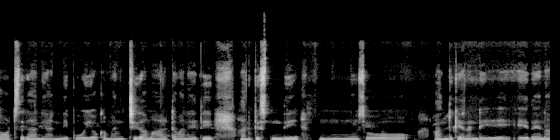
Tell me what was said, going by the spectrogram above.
థాట్స్ కానీ అన్నీ పోయి ఒక మంచిగా మారటం అనేది అనిపిస్తుంది. సో, అందుకేనండి ఏదైనా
